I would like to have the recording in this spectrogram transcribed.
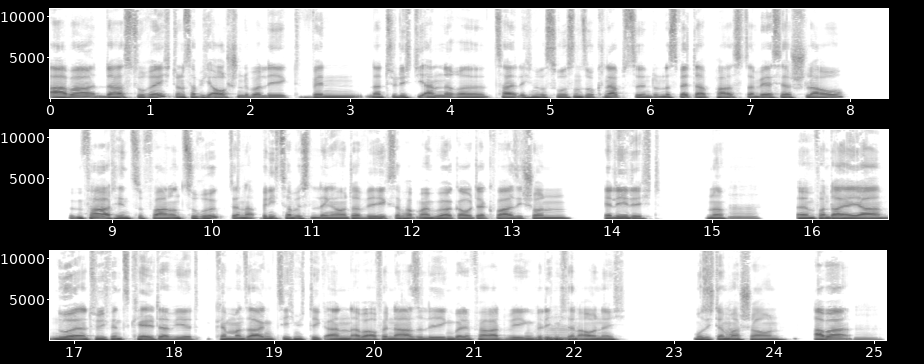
Aber da hast du recht, und das habe ich auch schon überlegt, wenn natürlich die anderen zeitlichen Ressourcen so knapp sind und das Wetter passt, dann wäre es ja schlau, mit dem Fahrrad hinzufahren und zurück. Dann bin ich zwar ein bisschen länger unterwegs, aber habe mein Workout ja quasi schon erledigt. Ne? Mhm. Ähm, von daher ja, nur natürlich, wenn es kälter wird, kann man sagen, ziehe ich mich dick an, aber auf der Nase legen bei den Fahrradwegen will ich mich mhm. dann auch nicht. Muss ich dann ja. mal schauen. Aber mhm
